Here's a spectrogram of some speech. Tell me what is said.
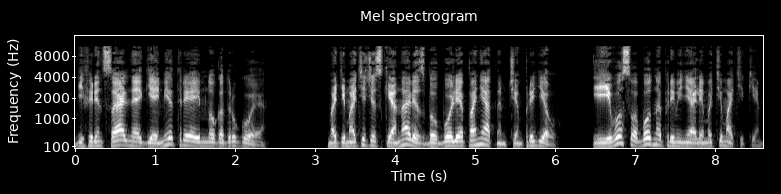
дифференциальная геометрия и много другое. Математический анализ был более понятным, чем предел, и его свободно применяли математики.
